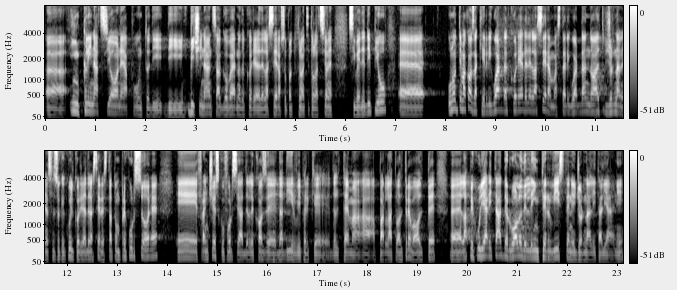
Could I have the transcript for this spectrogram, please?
eh, inclinazione appunto di, di, vicinanza al governo del Corriere della Sera, soprattutto nella titolazione, si vede di più. Eh, Un'ultima cosa che riguarda il Corriere della Sera ma sta riguardando altri giornali, nel senso che qui il Corriere della Sera è stato un precursore e Francesco forse ha delle cose da dirvi perché del tema ha parlato altre volte, eh, la peculiarità del ruolo delle interviste nei giornali italiani.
